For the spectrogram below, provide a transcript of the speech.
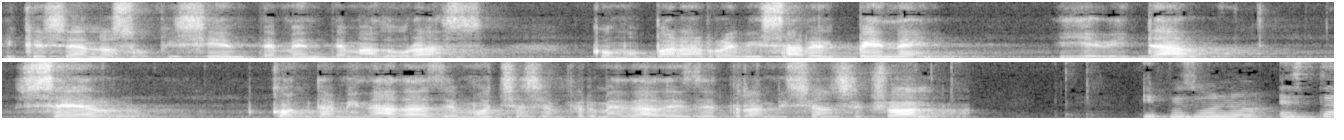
y que sean lo suficientemente maduras como para revisar el pene y evitar ser contaminadas de muchas enfermedades de transmisión sexual. Y pues bueno, esta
